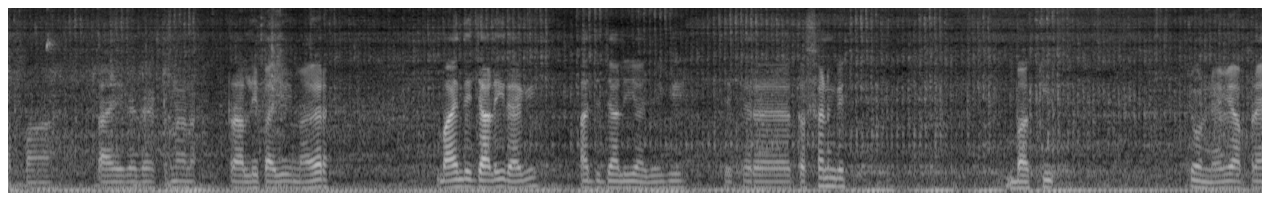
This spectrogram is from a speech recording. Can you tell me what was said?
ਆਪਾਂ ਟਾਈ ਦੇ ਟਰੈਕਟਰ ਨਾਲ ਟਰਾਲੀ ਪਾਈ ਹੋਈ ਮਗਰ। ਬਾਈਂ ਦੀ ਜਾਲੀ ਰਹਿ ਗਈ, ਅੱਜ ਜਾਲੀ ਆ ਜਾਏਗੀ ਤੇ ਫਿਰ ਕੱਸਣਗੇ। ਬਾਕੀ ਝੋਨੇ ਵੀ ਆਪਣੇ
